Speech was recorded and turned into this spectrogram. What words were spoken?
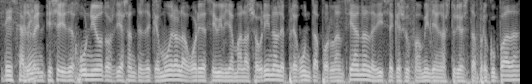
de Isabel? El 26 de junio, dos días antes de que muera, la Guardia Civil llama a la sobrina, le pregunta por la anciana, le dice que su familia en Asturias está preocupada.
